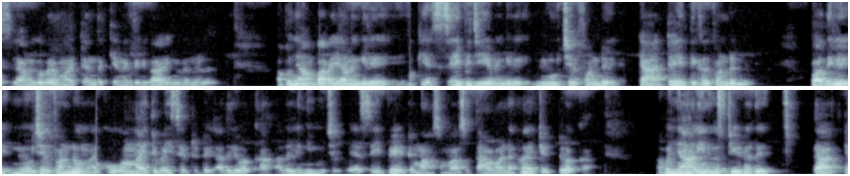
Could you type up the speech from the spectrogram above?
ഇസ്ലാമികപരമായിട്ട് എന്തൊക്കെയാണ് ഇതിൽ കാര്യങ്ങൾ എന്നുള്ളത്? അപ്പൊ ഞാൻ പറയുകയാണെങ്കിൽ നമുക്ക് എസ് ഐ പി ചെയ്യണമെങ്കിൽ mutual fund Tata ethical fund ഉണ്ട്. അപ്പൊ അതിൽ മ്യൂച്വൽ ഫണ്ടും ഒന്നായിട്ട് പൈസ ഇട്ടിട്ട് അതിൽ വെക്കാം. അതല്ലെങ്കിൽ മ്യൂച്വൽ എസ് ഐ പി ആയിട്ട് മാസം മാസം തവണകളായിട്ട് ഇട്ട് വെക്കാം. അപ്പൊ ഞാൻ ഇൻവെസ്റ്റ് ചെയ്യുന്നത് ടാറ്റ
